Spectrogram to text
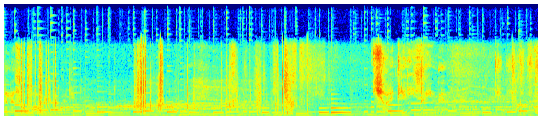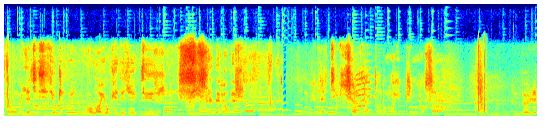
Derdine Allahu Ekber dedi. İşaretleri izleyin be. Bu milleti siz yok etmeyin. Allah yok edecektir sizle beraber. Bu millet içeride durmayı bilmiyorsa böyle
